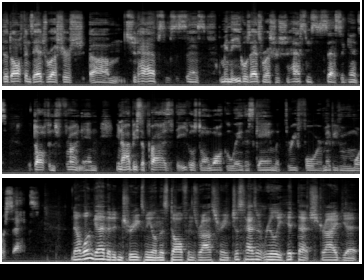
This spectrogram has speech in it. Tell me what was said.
the Dolphins edge rushers um, should have some success. I mean, the Eagles edge rushers should have some success against the Dolphins front, and you know I'd be surprised if the Eagles don't walk away this game with three, four, maybe even more sacks. Now, one guy that intrigues me on this Dolphins roster, he just hasn't really hit that stride yet,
